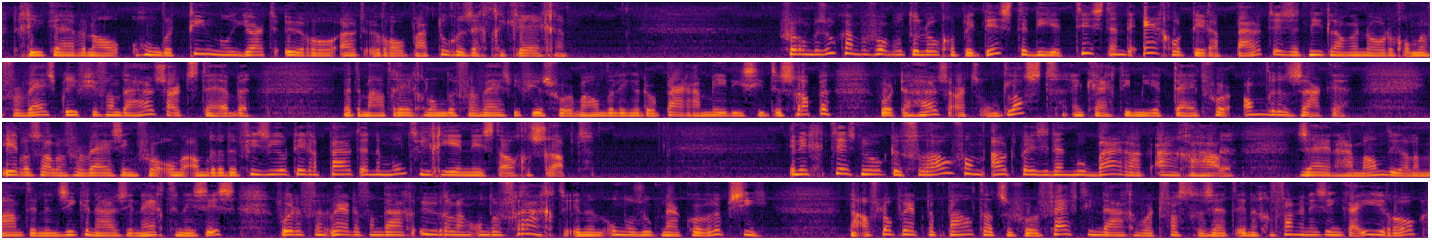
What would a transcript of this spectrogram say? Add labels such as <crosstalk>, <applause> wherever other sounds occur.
De Grieken hebben al 110 miljard euro uit Europa toegezegd gekregen. Voor een bezoek aan bijvoorbeeld de logopedist, de diëtist en de ergotherapeut is het niet langer nodig om een verwijsbriefje van de huisarts te hebben. Met de maatregel om de verwijsbriefjes voor behandelingen door paramedici te schrappen, wordt de huisarts ontlast en krijgt hij meer tijd voor andere zaken. Eerder was al een verwijzing voor onder andere de fysiotherapeut en de mondhygiënist al geschrapt. In Egypte is nu ook de vrouw van oud-president Mubarak aangehouden. Zij en haar man, die al een maand in een ziekenhuis in hechtenis is, werden vandaag urenlang ondervraagd in een onderzoek naar corruptie. Na afloop werd bepaald dat ze voor 15 dagen wordt vastgezet in een gevangenis in Cairo.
